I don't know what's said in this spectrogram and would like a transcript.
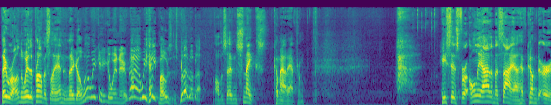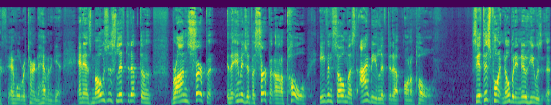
They were on the way to the promised land and they go, well, we can't go in there. We hate Moses, blah, blah, blah. All of a sudden, snakes come out after him. He says, For only I, the Messiah, have come to earth and will return to heaven again. And as Moses lifted up the bronze serpent, the image of a serpent on a pole, even so must I be lifted up on a pole. See, at this point, nobody knew he was. Uh,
